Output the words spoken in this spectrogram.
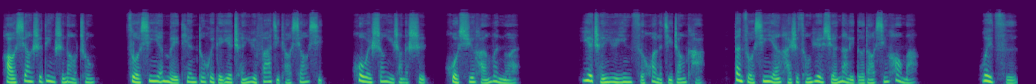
好像是定时闹钟，左心言每天都会给叶晨玉发几条消息，或问生意上的事，或嘘寒问暖。叶晨玉因此换了几张卡，但左心言还是从月璇那里得到新号码。为此，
